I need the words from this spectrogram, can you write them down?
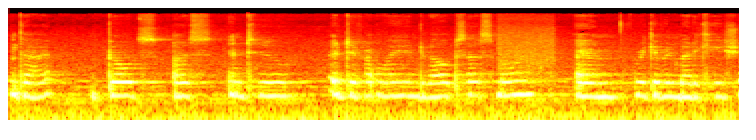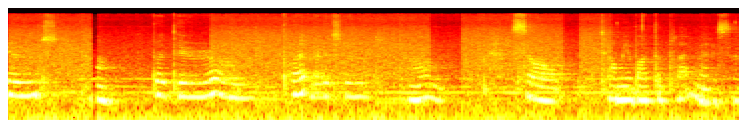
that builds us into a different way and develops us more. And we're given medications, oh, but they're um, plant medicines. oh. So, tell me about the plant medicine.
